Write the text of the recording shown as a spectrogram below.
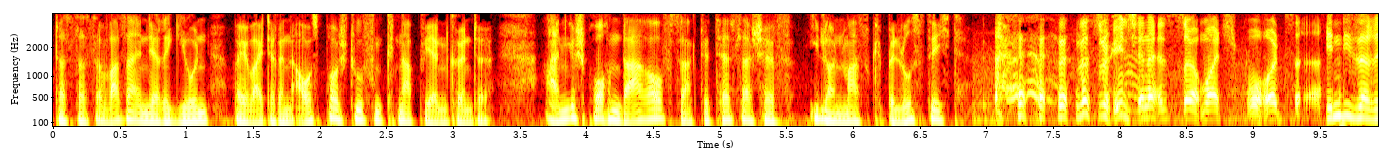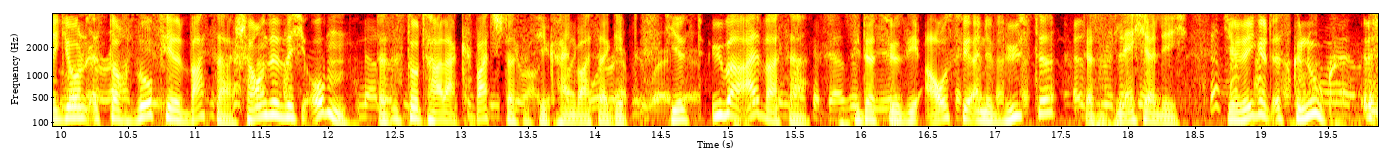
dass das Wasser in der Region bei weiteren Ausbaustufen knapp werden könnte. Angesprochen darauf sagte Tesla-Chef Elon Musk belustigt. In dieser Region ist doch so viel Wasser. Schauen Sie sich um. Das ist totaler Quatsch, dass es hier kein Wasser gibt. Hier ist überall Wasser. Sieht das für Sie aus wie eine Wüste? Das ist lächerlich. Hier regnet es genug.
